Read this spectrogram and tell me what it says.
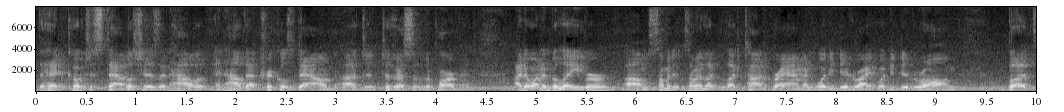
the head coach establishes and how and how that trickles down uh, to, to the rest of the department. I don't want to belabor um, somebody somebody like, like Todd Graham and what he did right, what he did wrong, but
